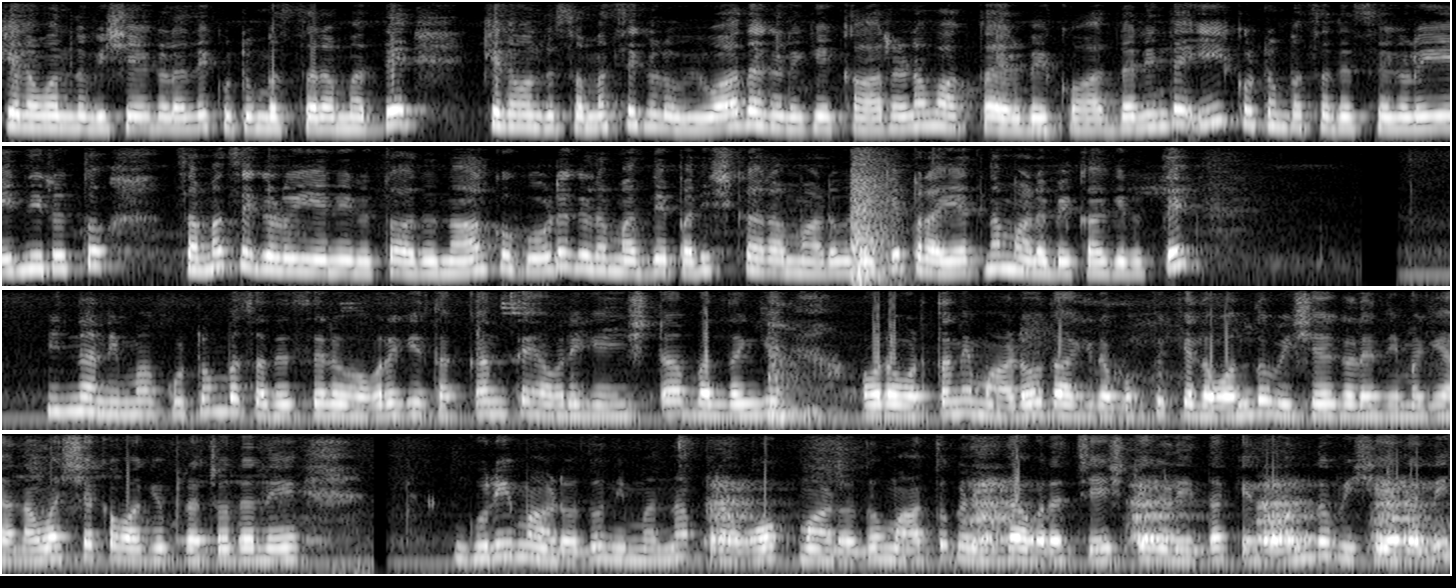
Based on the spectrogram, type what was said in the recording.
ಕೆಲವೊಂದು ವಿಷಯಗಳಲ್ಲಿ ಕುಟುಂಬಸ್ಥರ ಮಧ್ಯೆ ಕೆಲವೊಂದು ಸಮಸ್ಯೆಗಳು, ವಿವಾದಗಳಿಗೆ ಕಾರಣವಾಗ್ತಾ ಇರಬೇಕು. ಆದ್ದರಿಂದ ಈ ಕುಟುಂಬ ಸದಸ್ಯಗಳು ಏನಿರುತ್ತೋ, ಸಮಸ್ಯೆಗಳು ಏನಿರುತ್ತೋ ಅದು ನಾಲ್ಕು ಗೋಡೆಗಳ ಮಧ್ಯೆ ಪರಿಷ್ಕಾರ ಮಾಡುವುದಕ್ಕೆ ಪ್ರಯತ್ನ ಮಾಡಬೇಕಾಗಿರುತ್ತೆ. ಇನ್ನು ನಿಮ್ಮ ಕುಟುಂಬ ಸದಸ್ಯರು ಅವರಿಗೆ ತಕ್ಕಂತೆ ಅವರಿಗೆ ಇಷ್ಟ ಬಂದಂಗೆ ಅವರ ವರ್ತನೆ ಮಾಡೋದಾಗಿರಬಹುದು. ಕೆಲವೊಂದು ವಿಷಯಗಳೇ ನಿಮಗೆ ಅನವಶ್ಯಕವಾಗಿ ಪ್ರಚೋದನೆ ಗುರಿ ಮಾಡೋದು, ನಿಮ್ಮನ್ನು ಪ್ರವೋಕ್ ಮಾಡೋದು, ಮಾತುಗಳಿಂದ ಅವರ ಚೇಷ್ಟೆಗಳಿಂದ ಕೆಲವೊಂದು ವಿಷಯದಲ್ಲಿ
